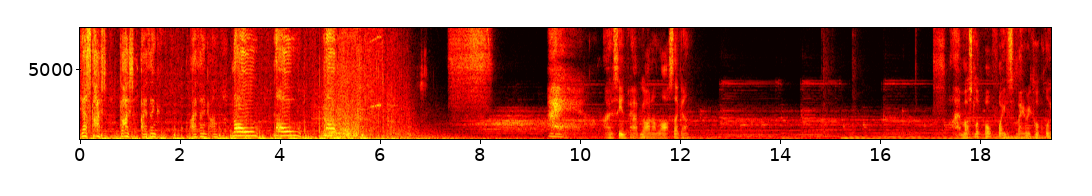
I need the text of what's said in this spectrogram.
Yes, guys, guys, I think, I think I'm. No, no, no. I seem to have gotten lost again. I must look both ways very quickly.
